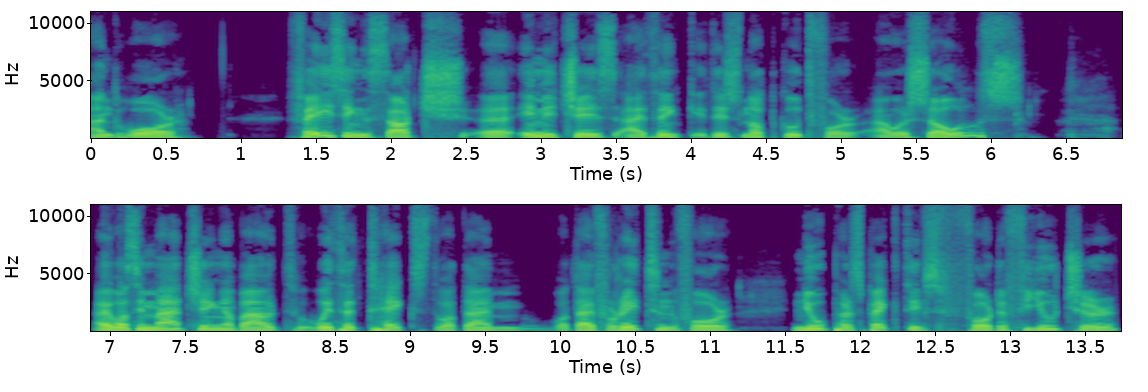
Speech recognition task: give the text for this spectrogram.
and war? Facing such uh, images, I think it is not good for our souls. I was imagining about with a text what I'm what I've written for new perspectives for the future,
